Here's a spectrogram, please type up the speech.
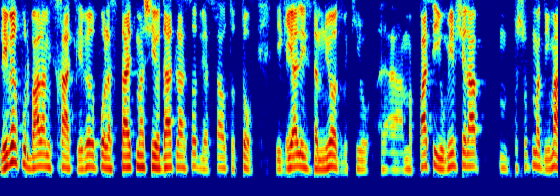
ליברפול באה למשחק, ליברפול עשתה את מה שהיא יודעת לעשות והיא עשתה אותו טוב, היא הגיעה כן. להזדמנויות וכאילו המפת איומים שלה פשוט מדהימה.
